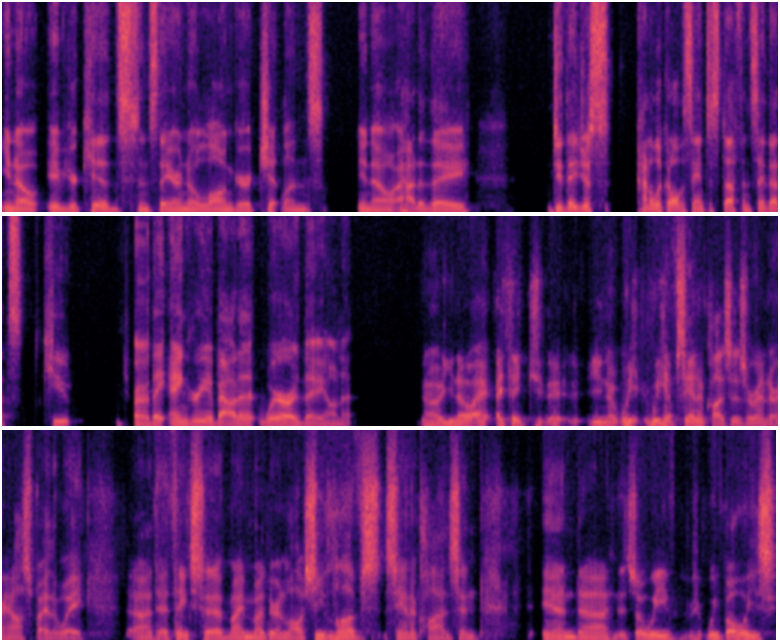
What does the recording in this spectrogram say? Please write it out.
you know, if your kids, since they are no longer chitlins, you know, how do they do they just kind of look at all the Santa stuff and say that's cute? Are they angry about it? Where are they on it? No, you know, I, I think uh, you know we we have Santa Clauses around our house. By the way, uh, th- thanks to my mother-in-law, she loves Santa Claus, and and uh, so we've we've always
